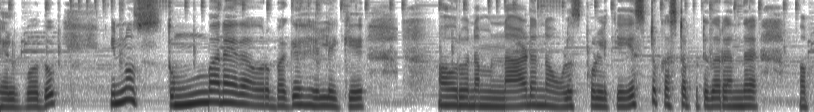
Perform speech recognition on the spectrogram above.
ಹೇಳ್ಬೋದು. ಇನ್ನೂ ತುಂಬಾ ಇದೆ ಅವ್ರ ಬಗ್ಗೆ ಹೇಳಲಿಕ್ಕೆ ಅವರು ನಮ್ಮ ನಾಡನ್ನು ಉಳಿಸ್ಕೊಳ್ಳಿಕ್ಕೆ ಎಷ್ಟು ಕಷ್ಟಪಟ್ಟಿದ್ದಾರೆ ಅಂದರೆ, ಪಾಪ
